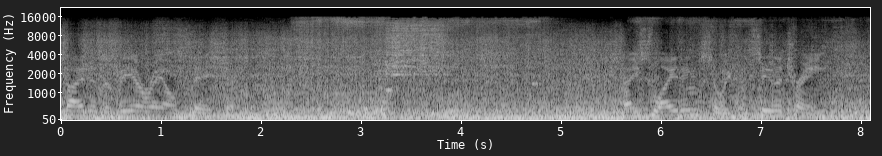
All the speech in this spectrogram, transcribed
Outside of the Via Rail Station. Nice lighting so we can see the train.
